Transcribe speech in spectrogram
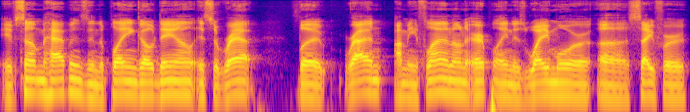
If something happens and the plane go down, it's a wrap. But riding, I mean, flying on an airplane is way more uh, safer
